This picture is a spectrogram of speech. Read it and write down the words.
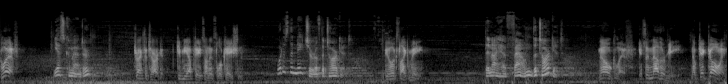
Glyph, Yes, Commander. track the target. Give me updates on its location. What is the nature of the target? He looks like me. Then I have found the target. No, Glyph. It's another me. Now get going.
